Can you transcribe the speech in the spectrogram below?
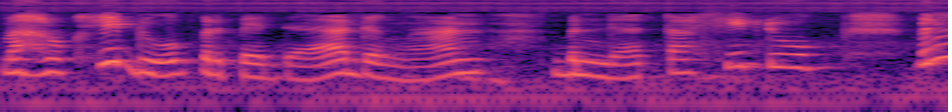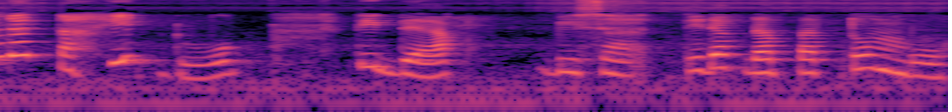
makhluk hidup berbeda dengan benda tak hidup. Benda tak hidup tidak bisa tidak dapat tumbuh.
